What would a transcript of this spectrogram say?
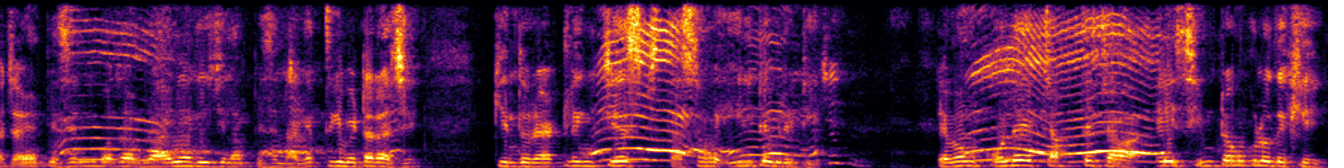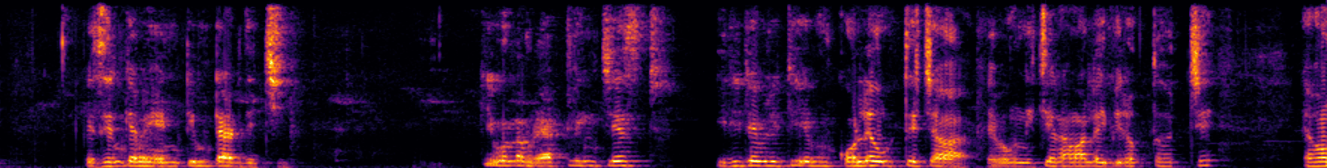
আচ্ছা আমি পেশেন্টকে প্রথমে ব্রাইনে দিয়েছিলাম। পেশেন্ট আগের থেকে বেটার আছে। কিন্তু র্যাটলিং চেস্ট তার সঙ্গে ইরিটেবিলিটি। এবং কোলে চাপতে চাওয়া এই সিমটমগুলো দেখে পেশেন্টকে আমি এন্টিমটার দিচ্ছি। কি বললাম? র্যাটলিং চেস্ট ইরিটেবিলিটি এবং কোলে উঠতে চাওয়া এবং নিচে নামালেই বিরক্ত হচ্ছে এবং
